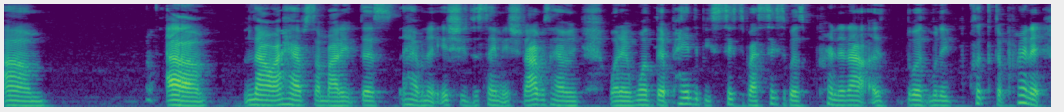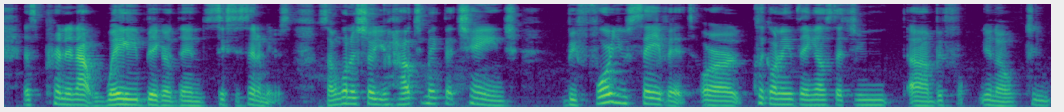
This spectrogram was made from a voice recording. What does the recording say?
um, um, now I have somebody that's having an issue, the same issue that I was having when they want their paint to be 60 by 60, but it's printed out, but when they click to print it, it's printed out way bigger than 60 centimeters. So I'm going to show you how to make that change before you save it or click on anything else that you um, before you know to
